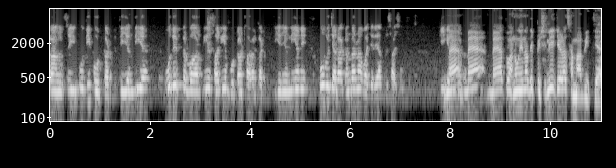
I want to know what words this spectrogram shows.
ਕਾਂਗਰਸੀ ਉਹਦੀ ਵੋਟ ਕੱਟ ਦਿੱਤੀ ਜਾਂਦੀ ਹੈ ਉਹਦੇ ਪਰਿਵਾਰ ਦੀਆਂ ਸਾਰੀਆਂ ਵੋਟਾਂ 18 ਕੱਟ ਦਿੱਤੀਆਂ ਜਾਂਦੀਆਂ ਨੇ ਉਹ ਵਿਚਾਰਾ ਕੰਧਾ ਨਾ ਵੱਜ ਰਿਹਾ ਪ੍ਰਸ਼ਾਸਨ ਮੈਂ ਮੈਂ ਮੈਂ ਤੁਹਾਨੂੰ ਇਹਨਾਂ ਦੀ ਪਿਛਲੀ ਜਿਹੜਾ ਸਮਾਂ ਬੀਤਿਆ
